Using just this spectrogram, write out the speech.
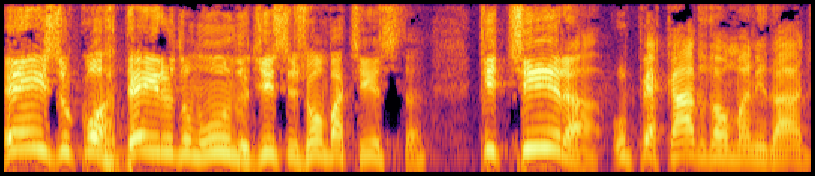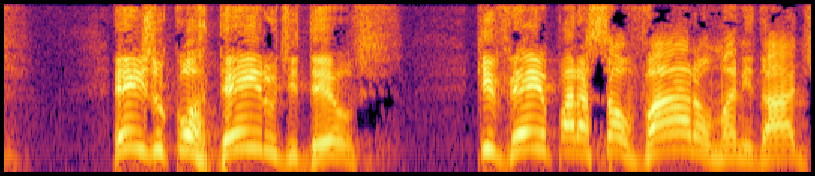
Eis o cordeiro do mundo, disse João Batista, que tira o pecado da humanidade. Eis o Cordeiro de Deus, que veio para salvar a humanidade.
